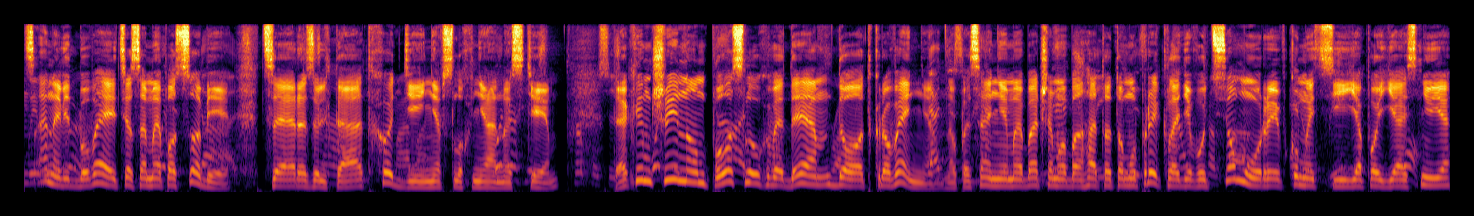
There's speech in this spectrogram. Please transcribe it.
Це не відбувається саме по собі, це результат ходіння в слухняності. Таким чином, послух веде до откровення. У писанні ми бачимо багато тому прикладів. У цьому уривку Месія пояснює,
